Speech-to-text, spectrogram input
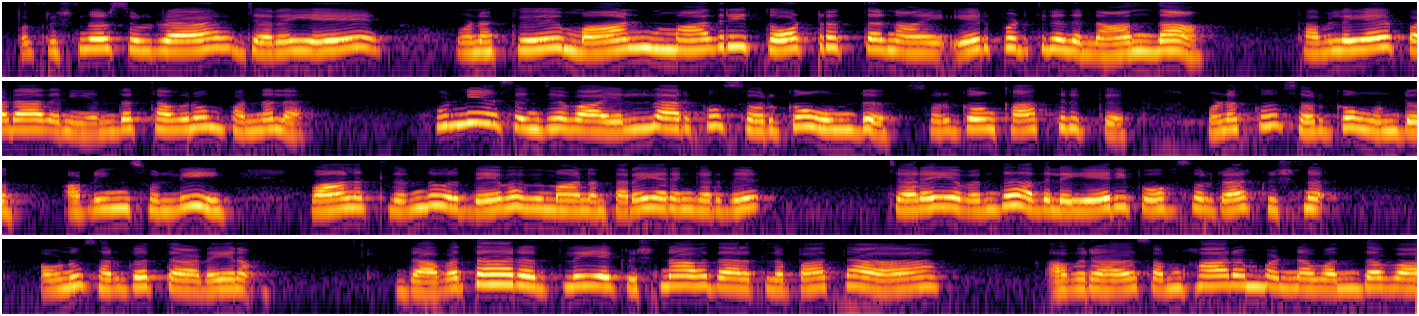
இப்போ கிருஷ்ணர் சொல்கிறார் ஜரையே உனக்கு மான் மாதிரி தோற்றத்தை நான் ஏற்படுத்தினது நான் தான். கவலையே படாத நீ எந்த தவறும் பண்ணலை. புண்ணியம் செஞ்சவா? எல்லாருக்கும் சொர்க்கம் உண்டு. சொர்க்கம் காத்திருக்கு. உனக்கும் சொர்க்கம் உண்டு. அப்படின்னு சொல்லி வானத்திலேருந்து ஒரு தேவ விமானம் தரையிறங்கிறது. ஜரையை வந்து அதில் ஏறி போக சொல்கிறார் கிருஷ்ணர். அவனும் சர்க்கத்தை அடையிறான். இந்த அவதாரத்துலேயே கிருஷ்ணாவதாரத்தில் பார்த்தா அவரை சம்ஹாரம் பண்ண வந்தவா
